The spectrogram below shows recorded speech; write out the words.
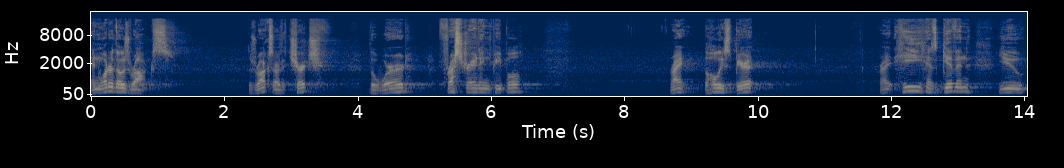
And what are those rocks? Those rocks are the church, the Word, frustrating people, right? The Holy Spirit, right? He has given you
